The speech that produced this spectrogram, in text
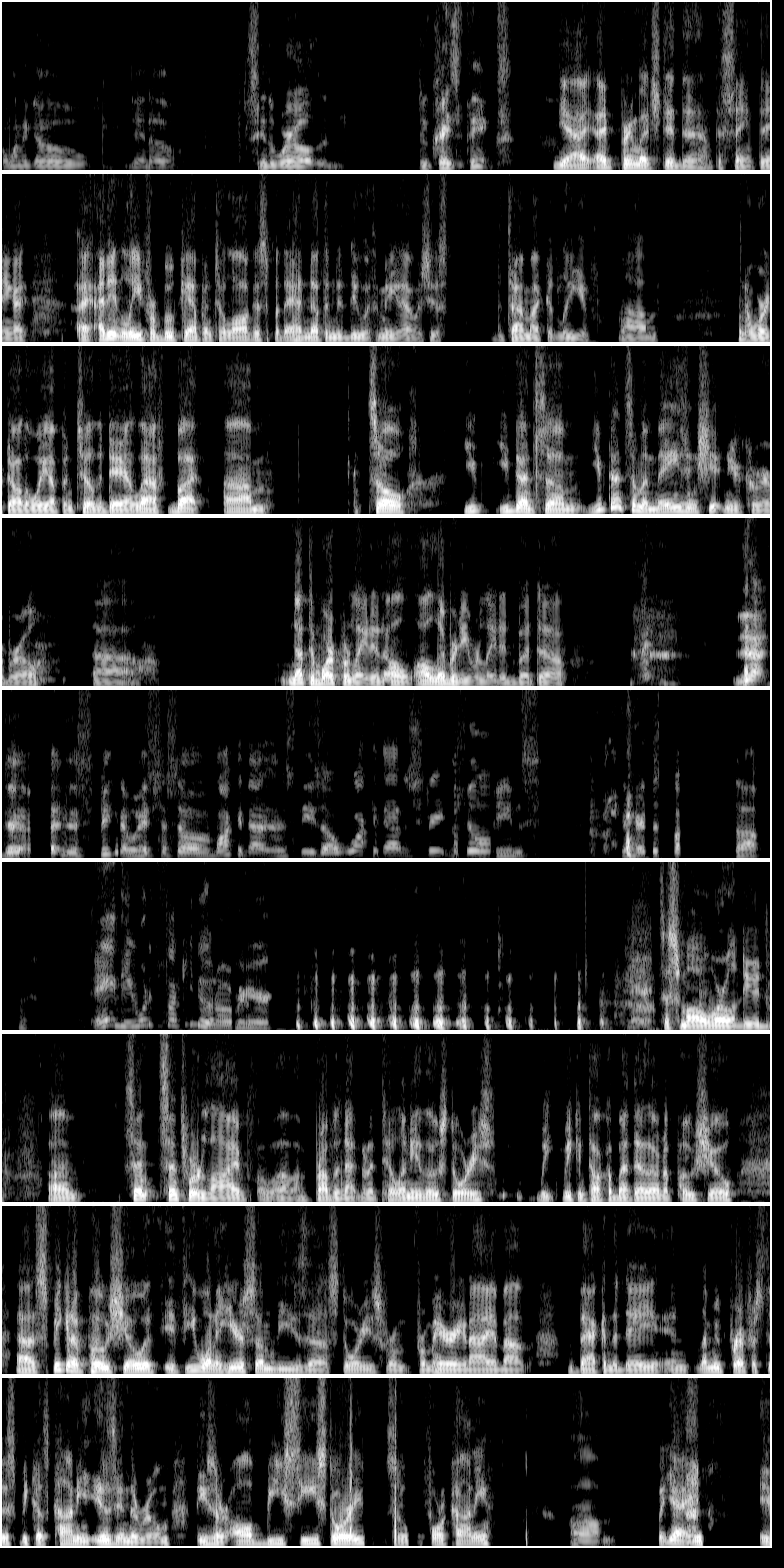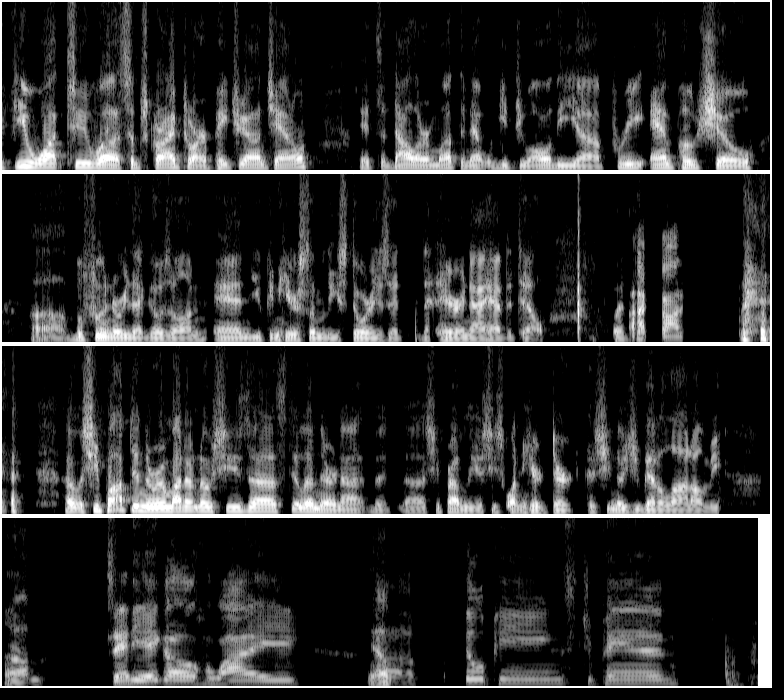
I want to go, you know, see the world and do crazy things." Yeah, I, I pretty much did the the same thing. I, I I didn't leave for boot camp until August, but that had nothing to do with me. That was just the time I could leave. Um, and I worked all the way up until the day I left. But um, so you you've done some you've done some amazing shit in your career, bro. Uh, nothing work related, all all liberty related, but uh, Yeah. the- the- speaking of which, so I'm walking down, uh, walking down the street in the Philippines. I hear this up. Andy, what the fuck you doing over here? it's a small world, dude. Um, since since we're live, uh, I'm probably not going to tell any of those stories, we we can talk about that on a post show. Uh, speaking of post show, if if you want to hear some of these uh, stories from from Harry and I about back in the day, and let me preface this because Connie is in the room. These are all BC stories, so before Connie. Um, but yeah, if, if you want to uh, subscribe to our Patreon channel, it's a dollar a month, and that will get you all the uh, pre and post show uh, buffoonery that goes on, and you can hear some of these stories that, that Harry and I have to tell. But it. Oh, she popped in the room. I don't know if she's uh, still in there or not, but uh, she probably is. She's wanting to hear dirt because she knows you've got a lot on me. Um, San Diego, Hawaii, Yep. uh, Philippines, Japan,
